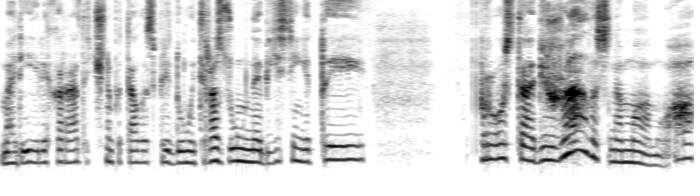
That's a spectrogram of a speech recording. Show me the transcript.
Мария лихорадочно пыталась придумать разумное объяснение. Ты просто обижалась на маму, а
